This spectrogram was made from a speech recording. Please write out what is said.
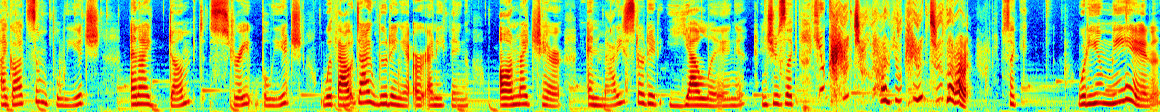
I got some bleach and I dumped straight bleach without diluting it or anything on my chair and Maddie started yelling and she was like, You can't do that, you can't do that. It's like, what do you mean?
